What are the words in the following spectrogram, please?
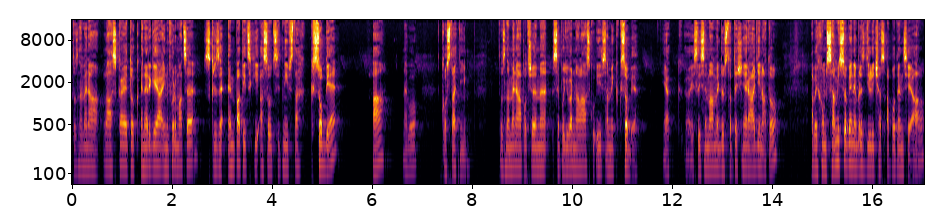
To znamená, láska je tok energie a informace skrze empatický a soucitný vztah k sobě a nebo k ostatním. To znamená, potřebujeme se podívat na lásku i sami k sobě. Jak, eh, jestli se máme dostatečně rádi na to, abychom sami sobě nebrzdili čas a potenciál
